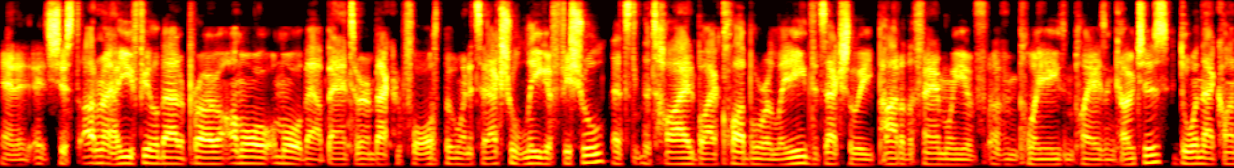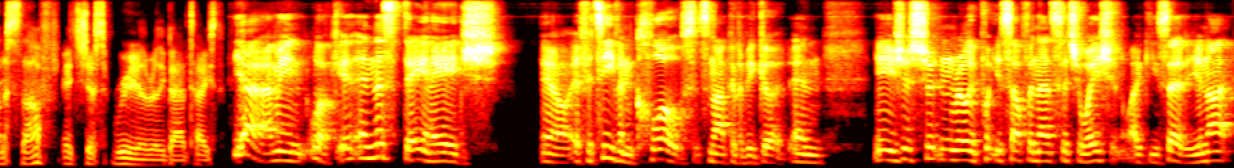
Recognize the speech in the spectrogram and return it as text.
And it, it's just, I don't know how you feel about it, pro. I'm all, I'm all about banter and back and forth. But when it's an actual league official that's, that's hired by a club or a league that's actually part of the family of, of employees and players and coaches doing that kind of stuff, it's just really, really bad taste. Yeah, I mean, look, in, in this day and age, you know, if it's even close, it's not going to be good. And you, know, you just shouldn't really put yourself in that situation. Like you said, you're not,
